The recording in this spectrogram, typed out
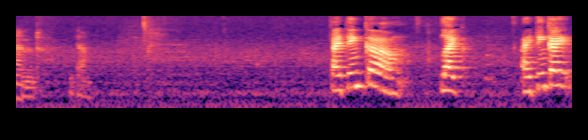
And, yeah. I think um like I think I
